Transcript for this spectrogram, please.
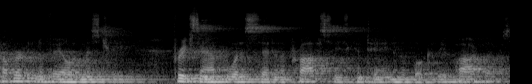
covered in a veil of mystery. For example, what is said in the prophecies contained in the book of the Apocalypse.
